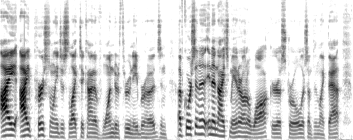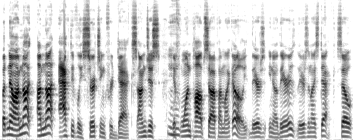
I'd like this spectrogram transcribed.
I I personally just like to kind of wander through neighborhoods and of course in a in a nice manner on a walk or a stroll or something like that. But no, I'm not I'm not actively searching for decks. I'm just if one pops up, I'm like, "Oh, there's, you know, there is there's a nice deck." So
